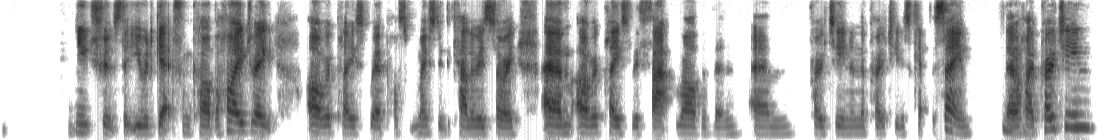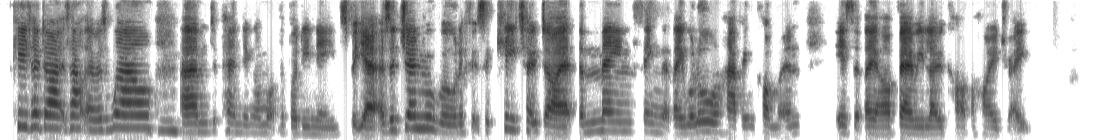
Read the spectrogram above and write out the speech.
nutrients that you would get from carbohydrate are replaced where possible mostly the calories sorry um, are replaced with fat rather than um, protein and the protein is kept the same they're mm. high protein keto diets out there as well, mm-hmm. um, depending on what the body needs. But yeah, as a general rule, if it's a keto diet, the main thing that they will all have in common is that they are very low carbohydrate.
